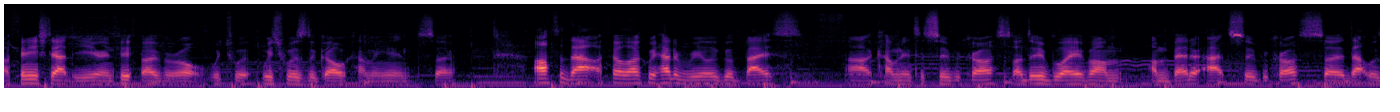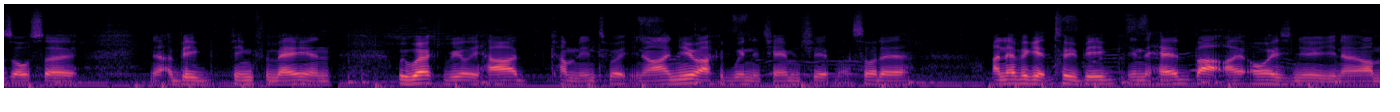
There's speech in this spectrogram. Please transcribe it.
I finished out the year in fifth overall, which, which was the goal coming in. So after that, I felt like we had a really good base uh, coming into Supercross. I do believe I'm, I'm better at Supercross, so that was also you know, a big thing for me. And we worked really hard coming into it. You know, I knew I could win the championship. I sort of, I never get too big in the head, but I always knew, you know, I'm,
